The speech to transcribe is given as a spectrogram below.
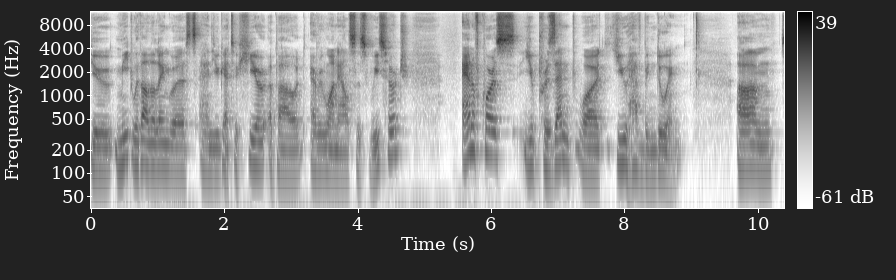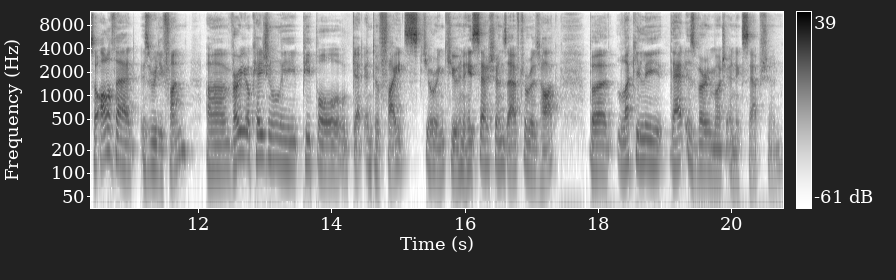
you meet with other linguists, and you get to hear about everyone else's research. And of course, you present what you have been doing. Um, so all of that is really fun. Uh, very occasionally, people get into fights during Q&A sessions after a talk, but luckily that is very much an exception.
